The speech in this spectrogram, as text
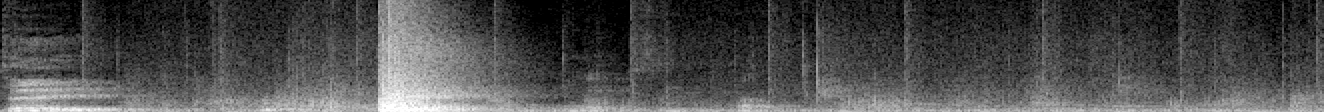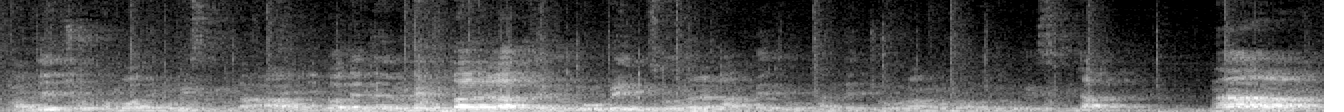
둘. 네, 좋습니다. 반대쪽 한번 해보겠습니다. 이번에는 왼발을 앞에 두고 왼손을 앞에 두고 반대쪽으로 한번 넣어보도록 하겠습니다. 하나.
